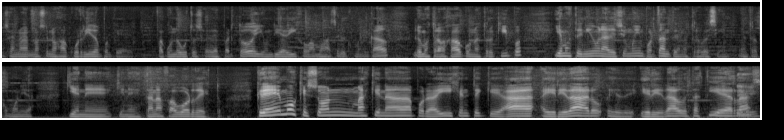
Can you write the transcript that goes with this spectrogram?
o sea, no, no se nos ha ocurrido porque Facundo Busto se despertó y un día dijo vamos a hacer el comunicado, lo hemos trabajado con nuestro equipo y hemos tenido una adhesión muy importante de nuestros vecinos, de nuestra comunidad, quienes, quienes están a favor de esto. Creemos que son más que nada por ahí gente que ha heredado, eh, heredado estas tierras, Sí.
